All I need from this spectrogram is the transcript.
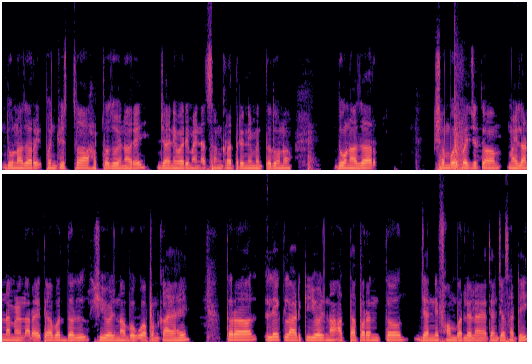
दोन हजार पंचवीसचा हप्ता जो येणार आहे जानेवारी महिन्यात संक्रांतीनिमित्त दोन दोन हजार शंभर रुपये जे महिलांना मिळणार आहे त्याबद्दल ही योजना बघू आपण काय आहे. तर लेक लाडकी योजना आत्तापर्यंत ज्यांनी फॉर्म भरलेला आहे त्यांच्यासाठी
